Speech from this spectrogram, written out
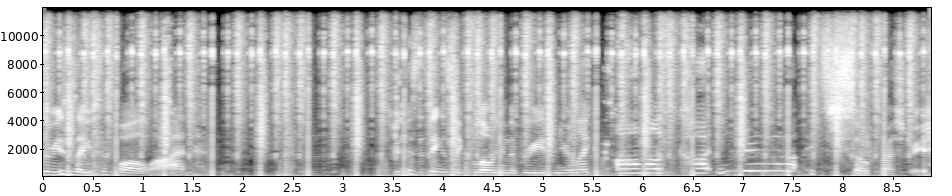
Of the reasons I used to fall a lot. Because the thing is like blowing in the breeze and you're like, oh, almost caught. No! It's so frustrating.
